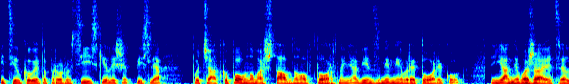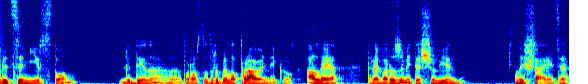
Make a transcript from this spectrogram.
і цілковито проросійський. Лише після початку повномасштабного вторгнення він змінив риторику. Я не вважаю це лицемірством. Людина просто зробила правильний крок. Але треба розуміти, що він лишається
